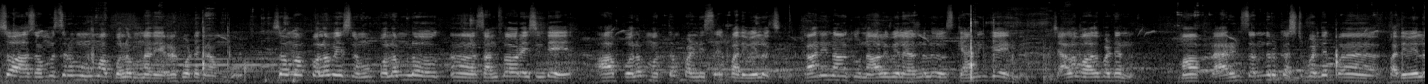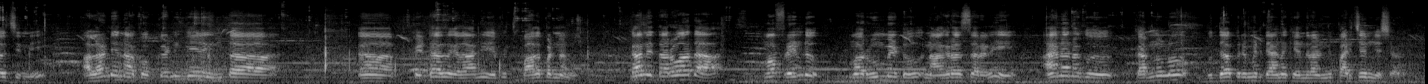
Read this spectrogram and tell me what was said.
సో ఆ సంవత్సరము మా పొలం నాది ఎర్రకోట గ్రామము. సో మా పొలం వేసినాము. పొలంలో సన్ఫ్లవర్ వేసింటే ఆ పొలం మొత్తం పండిస్తే పదివేలు వచ్చింది. కానీ నాకు నాలుగు వేల ఐదు వందలు స్కానింగ్కే అయింది. చాలా బాధపడ్డాను. మా పేరెంట్స్ అందరూ కష్టపడితే ప- పదివేలు వచ్చింది. అలాంటి నాకు ఒక్కడికే ఇంత పెట్టాలి కదా అని చెప్పి బాధపడినాను. కానీ తర్వాత మా ఫ్రెండ్ మా రూమ్మేట్ నాగరాజ్ సార్ అని ఆయన నాకు కర్నూలు బుద్ధా పిరమిడ్ ధ్యాన కేంద్రాన్ని పరిచయం చేశాడు.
